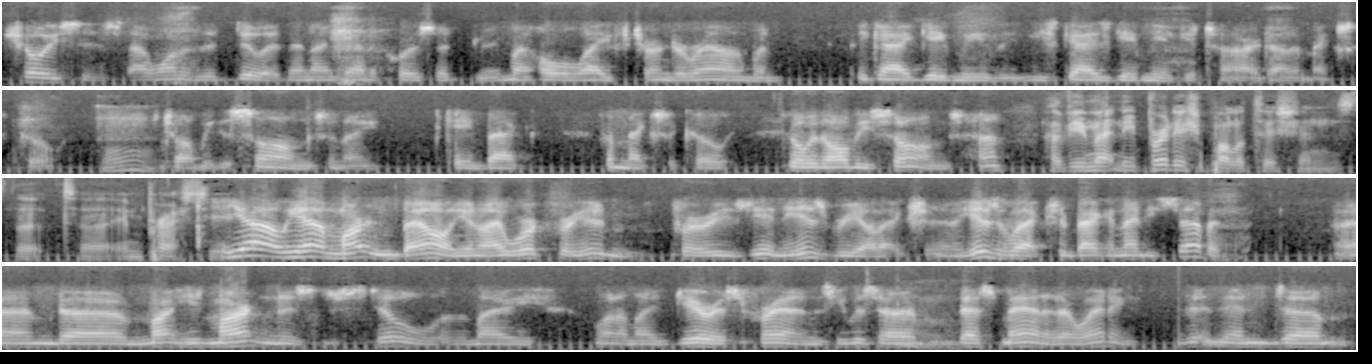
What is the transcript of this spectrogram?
choices. I wanted to do it, and I got of course uh, my whole life turned around when the guy gave me these guys gave me a guitar down in Mexico, Mm. taught me the songs, and I came back from Mexico go with all these songs, huh? Have you met any British politicians that uh, impressed you? Yeah, oh, yeah, Martin Bell. You know, I worked for him for his in his reelection, his election back in '97, and uh, Martin is still my one of my dearest friends. He was our Hmm. best man at our wedding, and, and um,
